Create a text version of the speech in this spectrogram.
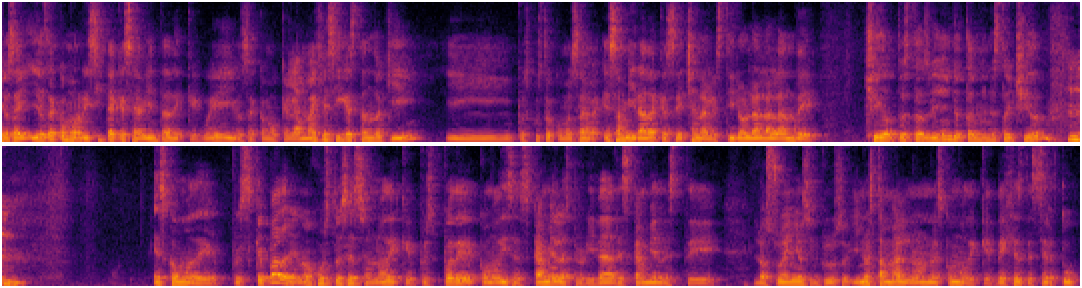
Y o sea, y es de como risita que se avienta de que, güey, o sea, como que la magia sigue estando aquí. Y pues justo como esa, esa mirada que se echan al estilo La La Land de, chido, tú estás bien, yo también estoy chido. Es como de, pues qué padre, ¿no? Justo es eso, ¿no? De que pues puede, como dices, cambian las prioridades, cambian este, los sueños incluso. Y no está mal, ¿no? No es como de que dejes de ser tú.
